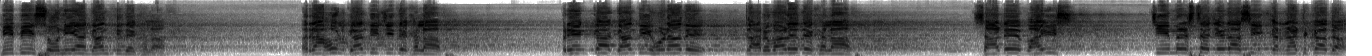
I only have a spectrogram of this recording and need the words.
ਬੀਬੀ ਸੋਨੀਆ ਗਾਂਧੀ ਦੇ ਖਿਲਾਫ, ਰਾਹੁਲ ਗਾਂਧੀ ਜੀ ਦੇ ਖਿਲਾਫ, ਪ੍ਰਿਯੰਕਾ ਗਾਂਧੀ ਹੋਣਾ ਦੇ ਘਰ ਵਾਲੇ ਦੇ ਖਿਲਾਫ, ਸਾਡੇ ਵਾਈਸ ਚੀਫ ਮਿਨਿਸਟਰ ਜਿਹੜਾ ਸੀ ਕਰਨਾਟਕਾ ਦਾ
